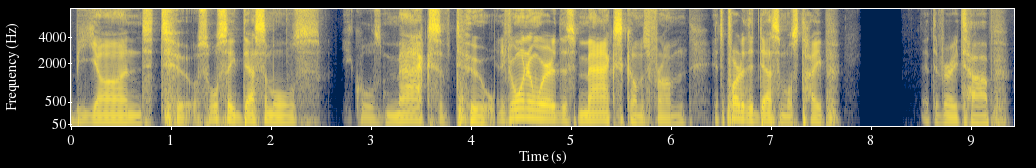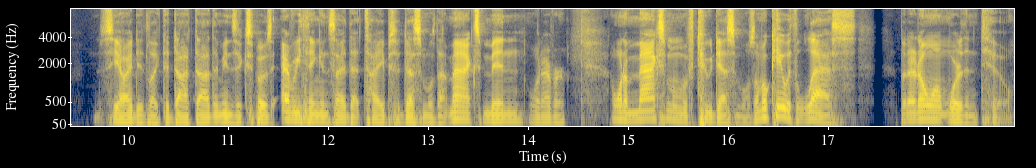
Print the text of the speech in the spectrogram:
beyond two. So we'll say decimals equals max of two. And if you're wondering where this max comes from, it's part of the decimals type at the very top. See how I did like the dot dot? That means expose everything inside that type. So decimals dot max, min, whatever. I want a maximum of two decimals. I'm okay with less, but I don't want more than two.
